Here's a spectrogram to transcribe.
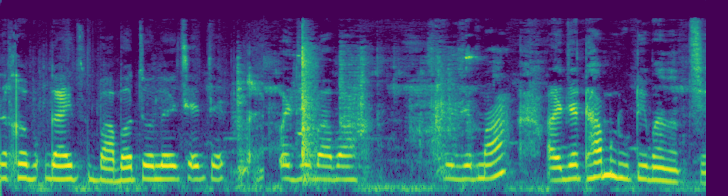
দেখো গাইজ বাবা চলে এসেছে। ওই যে বাবা, ওই যে মা, আর যে ঠাম রুটি বানাচ্ছে।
